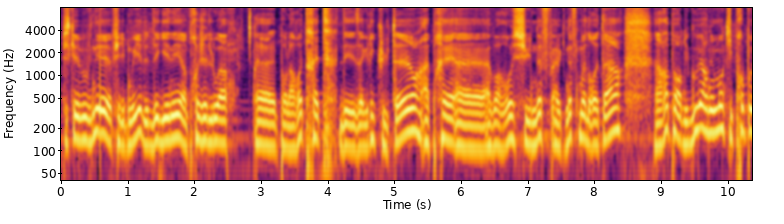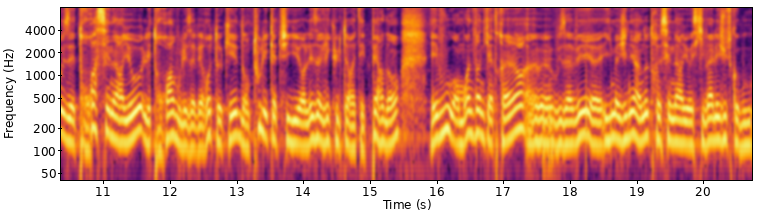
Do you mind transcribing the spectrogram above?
puisque vous venez, Philippe Mouillet, de dégainer un projet de loi euh, pour la retraite des agriculteurs après euh, avoir reçu avec 9 mois de retard un rapport du gouvernement qui proposait trois scénarios. Les trois, vous les avez retoqués. Dans tous les cas de figure, les agriculteurs étaient perdants. Et vous, en moins de 24 heures, euh, vous avez imaginé un autre scénario. Est-ce qu'il va aller jusqu'au bout?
